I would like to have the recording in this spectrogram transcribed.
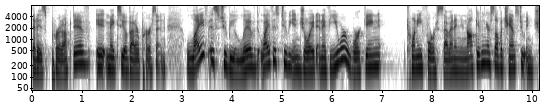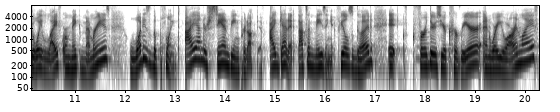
that is productive, it makes you a better person. Life is to be lived, life is to be enjoyed, and if you are working 24 7 and you're not giving yourself a chance to enjoy life or make memories, what is the point? I understand being productive. I get it. That's amazing. It feels good. It furthers your career and where you are in life.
